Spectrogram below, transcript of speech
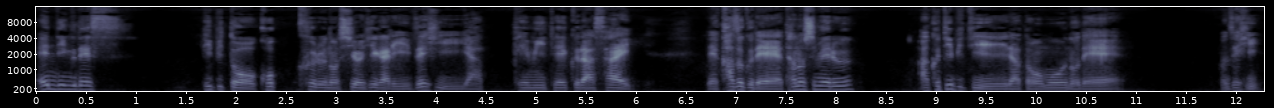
エンディングです。ピピとコックルの潮干狩り、ぜひやってみてください。で、家族で楽しめるアクティビティだと思うので、ぜひ、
